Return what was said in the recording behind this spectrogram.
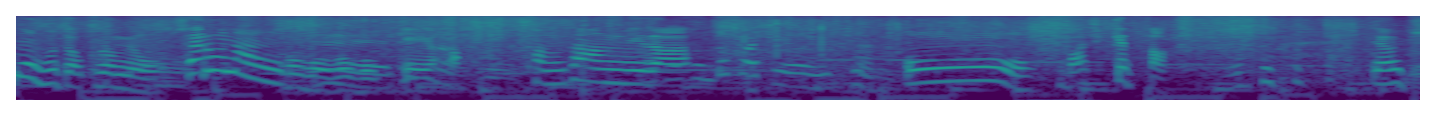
먹어보자, 그러면. 새로 나온 거 먹어볼게요. 아, 감사합니다. 똑같아요 2천 원. 오, 맛있겠다. 여기.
